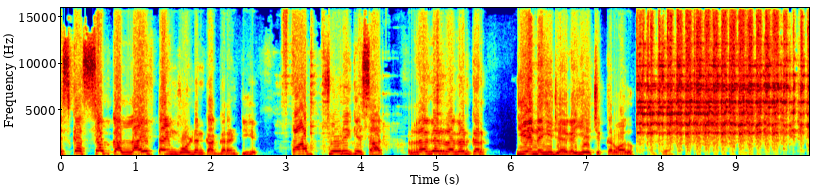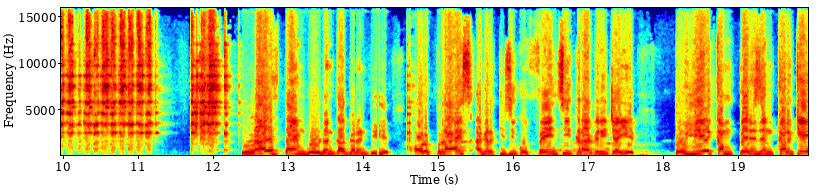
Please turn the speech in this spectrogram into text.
इसका सबका लाइफ टाइम गोल्डन का गारंटी है। आप चोरी के साथ रगड़ रगड़ कर ये नहीं जाएगा, ये चेक करवा दो। लाइफ टाइम गोल्डन का गारंटी है। और प्राइस अगर किसी को फैंसी क्राकरी चाहिए तो ये कंपैरिजन करके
